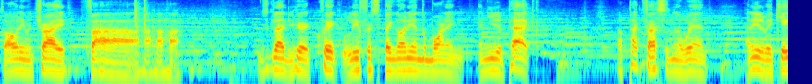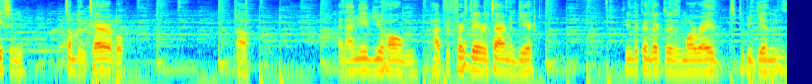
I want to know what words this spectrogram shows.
So I won't even try. Fa, ha, ha, ha. I'm just glad you're here. Quick, leave for Spagonia in the morning. I need to pack. I'll pack faster than the wind. I need a vacation. Something terrible. Oh. And I need you home. Happy first day of retirement, dear. Seems the conductor is more ready to begin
